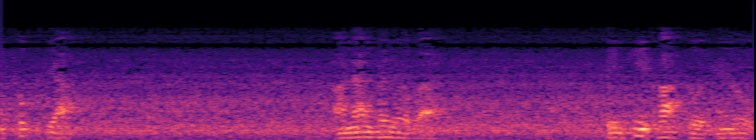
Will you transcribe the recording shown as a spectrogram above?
ๆทุกอย่าง อันนั้นก็เรียกว่าเป็นที่พาเกิดในโลก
